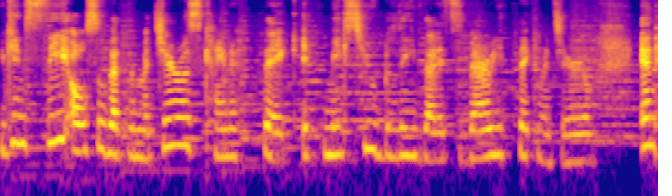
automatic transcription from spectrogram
You can see also that the material is kind of thick. It makes you believe that it's very thick material. And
